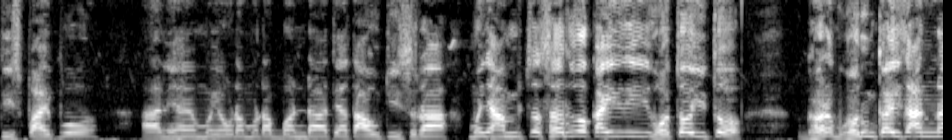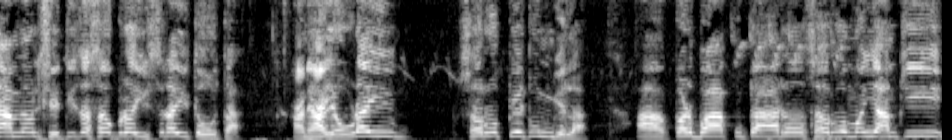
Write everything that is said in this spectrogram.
तीस पायप आणि हे मग एवढा मोठा बंडा त्यात आव तिसरा म्हणजे आमचं सर्व काही होतं इथं. घर घरून काहीच आणून नाही आम्हाला शेतीचा सगळं इसरा इथं होता. आणि हा एवढाही सर्व पेटून गेला. कडबा कुटार सर्व म्हणजे आमची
